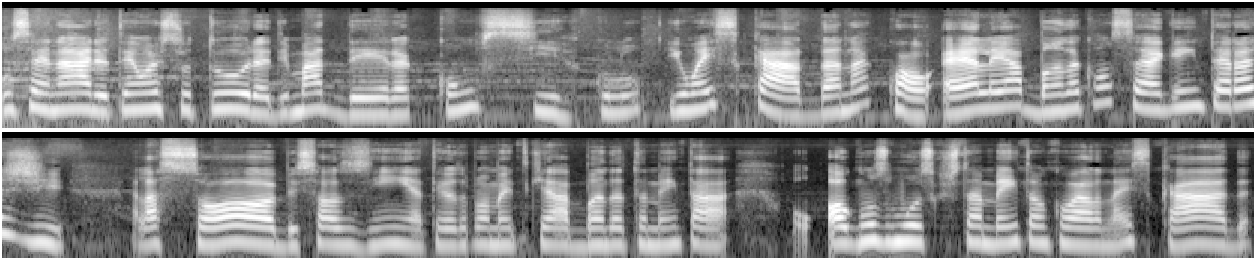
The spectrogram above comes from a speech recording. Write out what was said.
O cenário tem uma estrutura de madeira com um círculo e uma escada na qual ela e a banda conseguem interagir. Ela sobe sozinha, tem outro momento que a banda também tá. Alguns músicos também estão com ela na escada.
